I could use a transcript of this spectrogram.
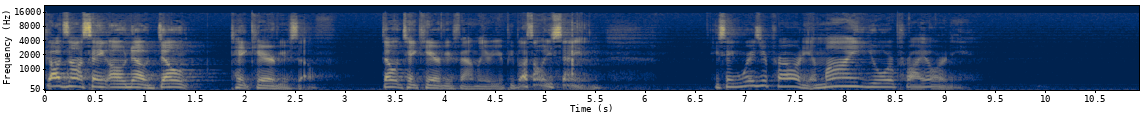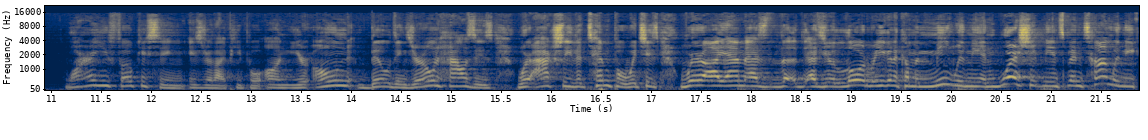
God's not saying, oh no, don't take care of yourself. Don't take care of your family or your people. That's not what he's saying. He's saying, where's your priority? Am I your priority? Why are you focusing, Israelite people, on your own buildings, your own houses, where actually the temple, which is where I am as, the, as your Lord, where you're going to come and meet with me and worship me and spend time with me,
